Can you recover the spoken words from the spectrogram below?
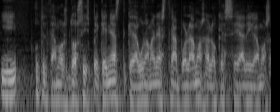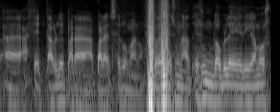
y utilizamos dosis pequeñas que de alguna manera extrapolamos a lo que sea, digamos, aceptable para, para el ser humano. Entonces es una, es un doble, digamos,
